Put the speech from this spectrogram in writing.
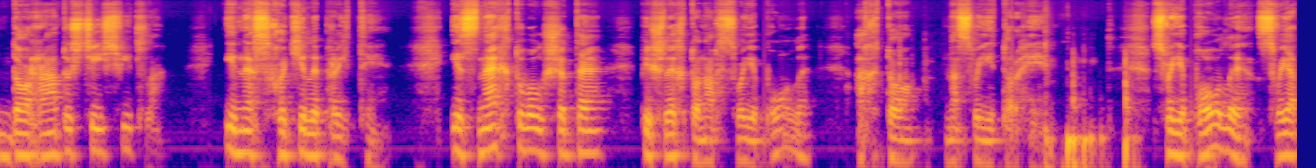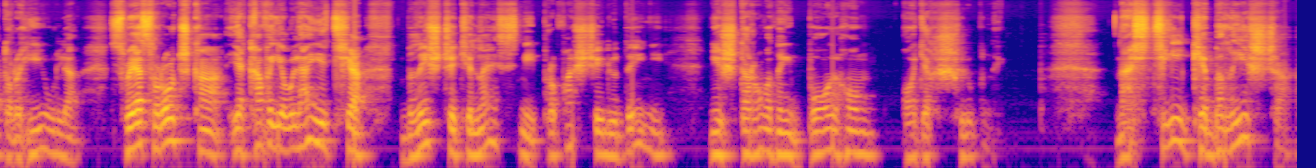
до радості й світла, і не схотіли прийти. І знехтувавши те, пішли хто на своє поле, а хто на свої торги. Своє поле, своя торгівля, своя сорочка, яка виявляється ближче тілесній, пропащій людині, ніж дарований Богом одяг шлюбний. Настільки ближча,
